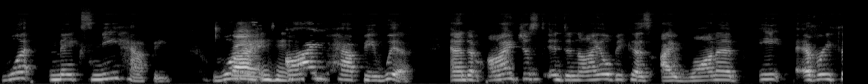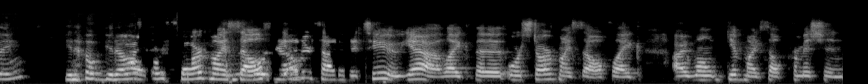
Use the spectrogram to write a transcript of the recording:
what makes me happy what right. am mm-hmm. i happy with and am i just in denial because i want to eat everything? You know you know? Or starve myself the other side of it too. Yeah like the or starve myself. Like i won't give myself permission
